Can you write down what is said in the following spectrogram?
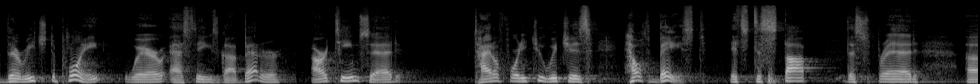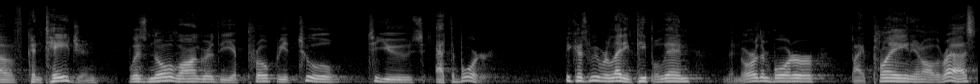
there reached a point where, as things got better, our team said Title 42, which is health based, it's to stop the spread of contagion, was no longer the appropriate tool to use at the border. Because we were letting people in the northern border by plane and all the rest,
